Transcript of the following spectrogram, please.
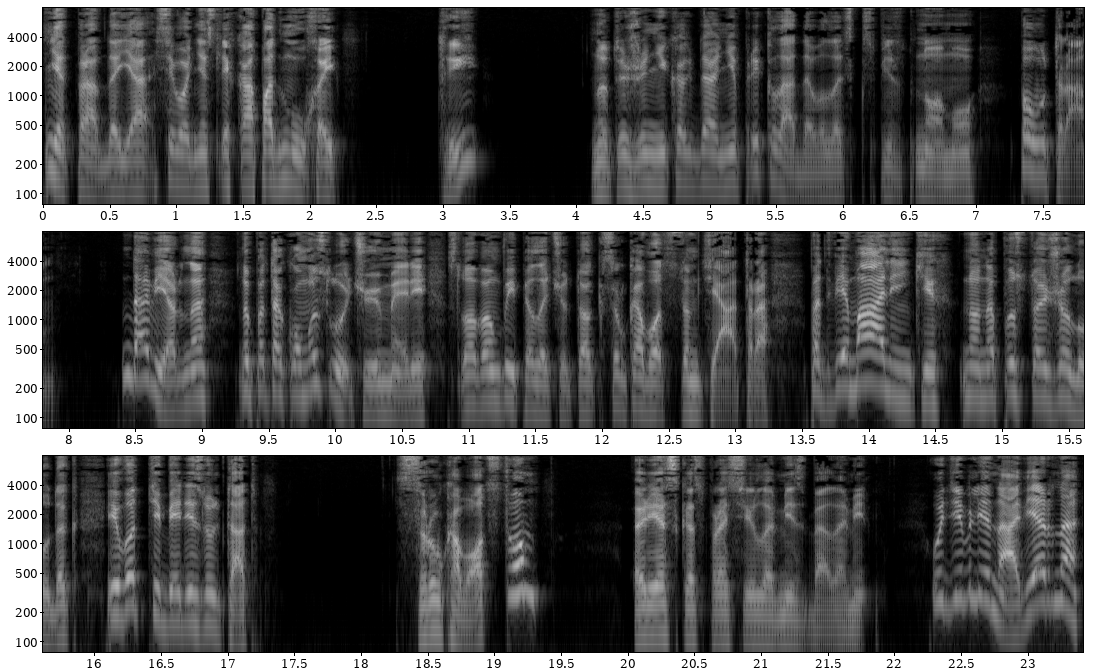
Нет, правда, я сегодня слегка под мухой». «Ты? Но ты же никогда не прикладывалась к спиртному по утрам». «Да, верно, но по такому случаю, Мэри, словом, выпила чуток с руководством театра. По две маленьких, но на пустой желудок. И вот тебе результат». «С руководством?» — резко спросила мисс Беллами. «Удивлена, верно?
